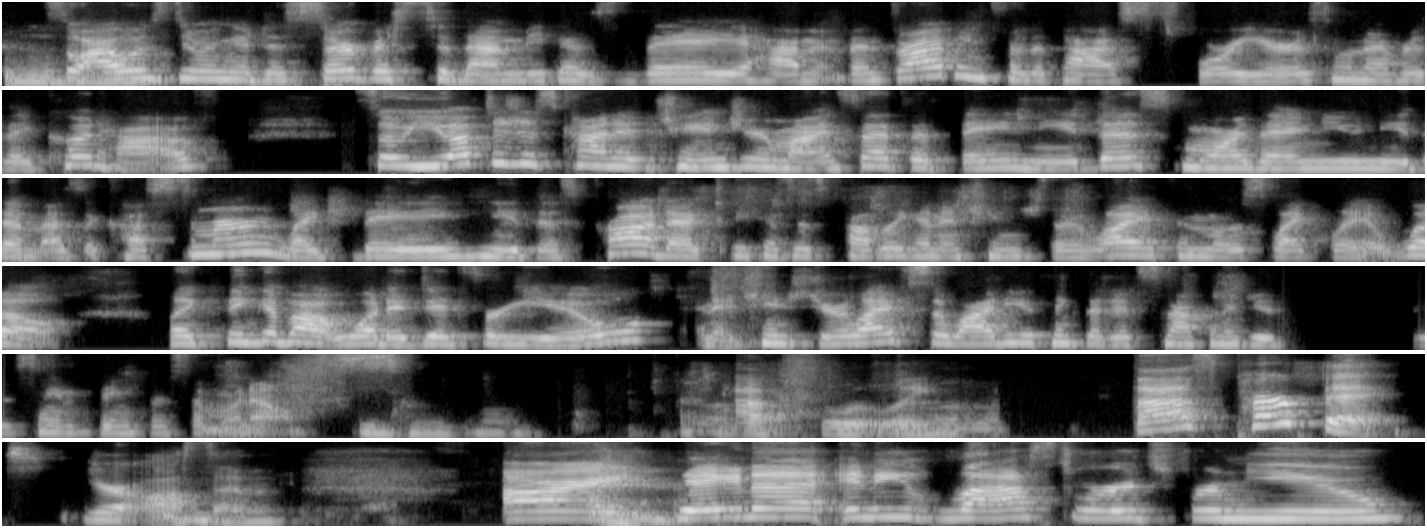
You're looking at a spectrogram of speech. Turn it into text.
Mm-hmm. So I was doing a disservice to them because they haven't been thriving for the past four years whenever they could have. So you have to just kind of change your mindset that they need this more than you need them as a customer. Like they need this product because it's probably going to change their life and most likely it will. Like think about what it did for you and it changed your life. So why do you think that it's not going to do the same thing for someone else? Mm-hmm. Absolutely. That's perfect. You're awesome. All right, Dana, any last words from you?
